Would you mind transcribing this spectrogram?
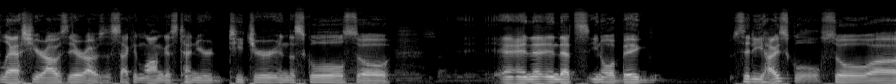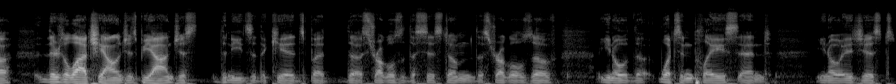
last year I was there I was the second longest tenured teacher in the school. So and and that's you know a big city high school. So uh, there's a lot of challenges beyond just the needs of the kids, but the struggles of the system, the struggles of, you know, the what's in place, and you know, it's just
